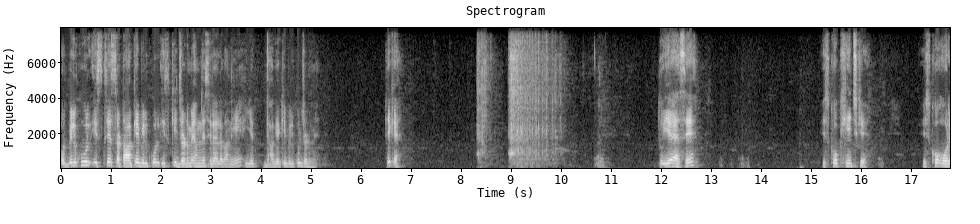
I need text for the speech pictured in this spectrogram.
और बिल्कुल इससे सटा के, बिल्कुल इसकी जड़ में हमने सिलाई लगानी है, ये धागे की बिल्कुल जड़ में। ठीक है? तो ये ऐसे इसको खींच के, इसको और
